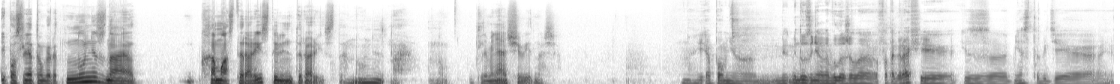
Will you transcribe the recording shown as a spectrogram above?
и после этого говорят, ну, не знаю, Хамас террористы или не террористы? Ну, не знаю. Ну, для меня очевидно все. Ну, я помню, Медуза недавно выложила фотографии из места, где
